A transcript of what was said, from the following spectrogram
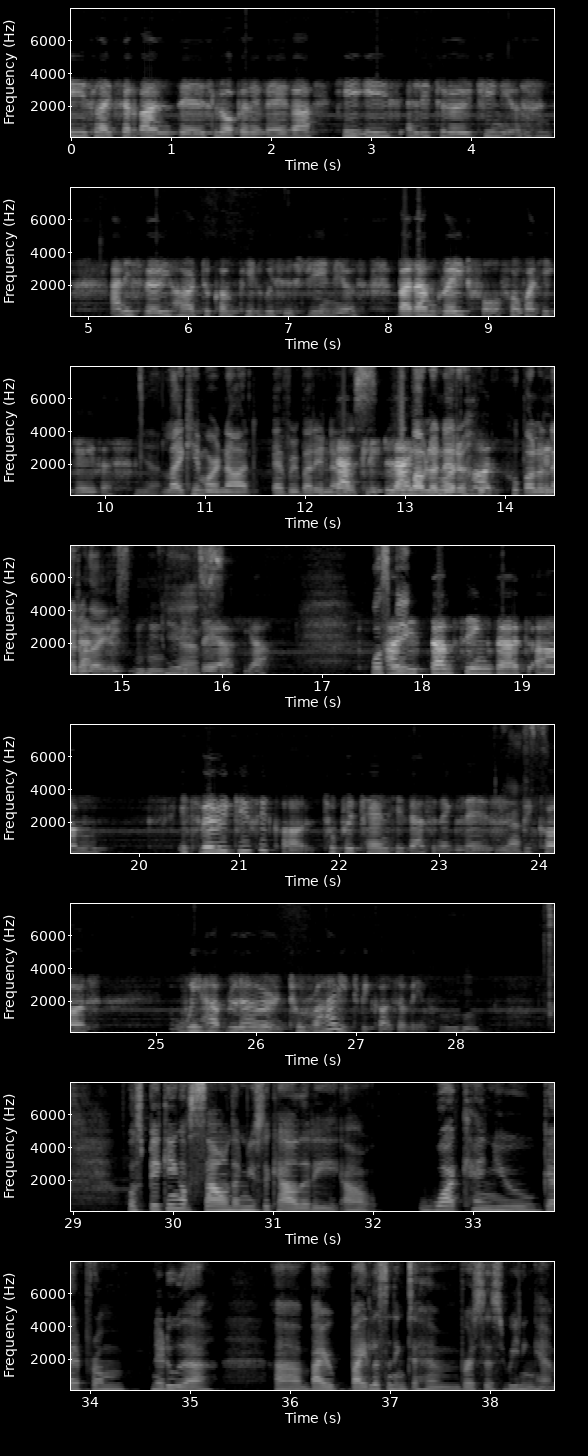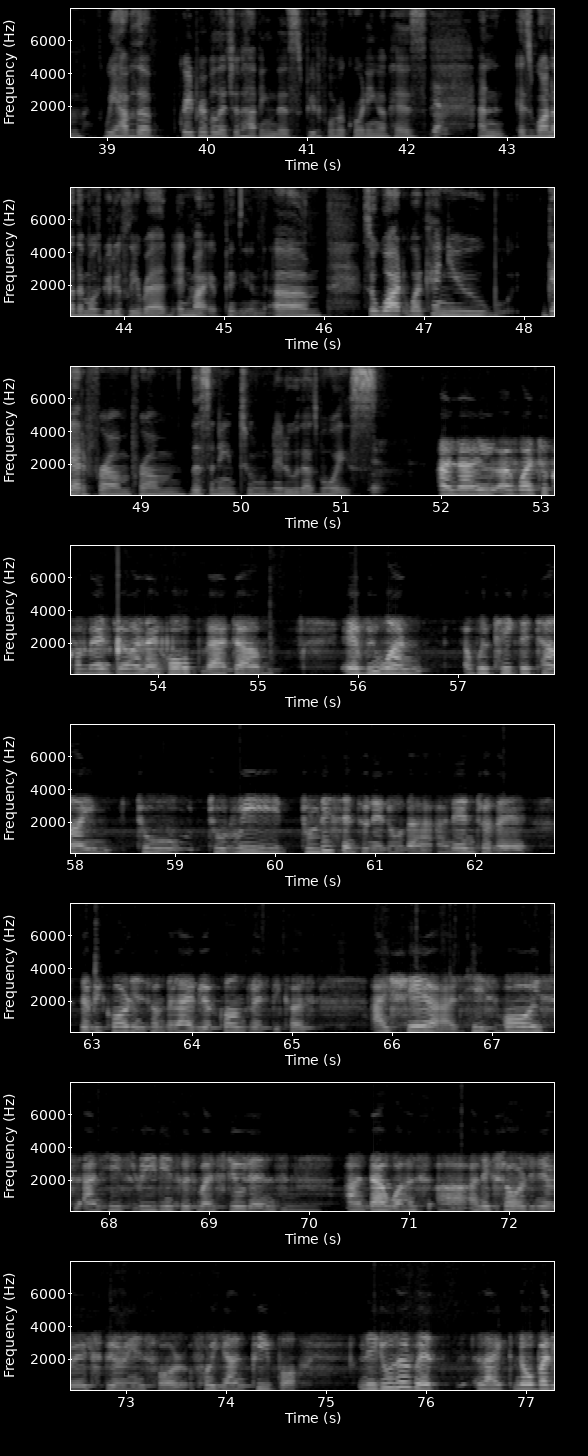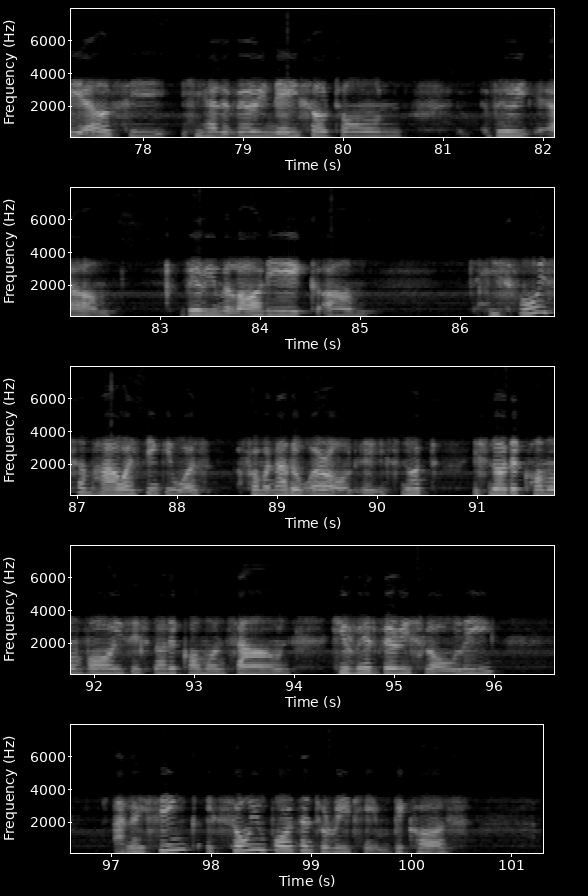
he is like Cervantes, Lope de Vega. He is a literary genius. Mm-hmm. And it's very hard to compete with his genius. But I'm grateful for what he gave us. Yeah, like him or not, everybody Exactly. knows who Like Pablo, him or Neru- not, who Pablo Neruda exactly. is. Mhm. Yes. There, yeah. Well, And speak, it's something that um, it's very difficult to pretend he doesn't exist Yes. because we have learned to write because of him. well, speaking of sound and musicality, uh, what can you get from Neruda uh, by by listening to him versus reading him? We have the great privilege of having this beautiful recording of his, Yeah. and is one of the most beautifully read, in my opinion. Um, so, what what can you get from from listening to Neruda's voice? And I, I want to commend you, and I hope that um, everyone will take the time to to read, to listen to Neruda, and enter the the recordings from the Library of Congress because I shared his voice and his readings with my students, and that was uh, an extraordinary experience for for young people. Neruda read like nobody else. He he had a very nasal tone very um, very melodic. Um, his voice somehow, I think it was from another world. It's not it's not a common voice. It's not a common sound. He read very slowly, and I think it's so important to read him because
